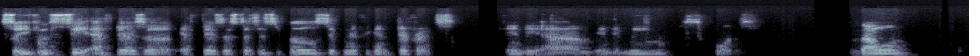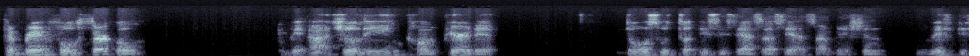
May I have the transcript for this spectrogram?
So you can see if there's a if there's a statistical significant difference in the um, in the mean scores. Now, to bring full circle, we actually compared it those who took the CCSLC examination with the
